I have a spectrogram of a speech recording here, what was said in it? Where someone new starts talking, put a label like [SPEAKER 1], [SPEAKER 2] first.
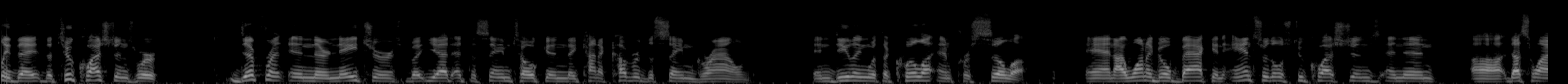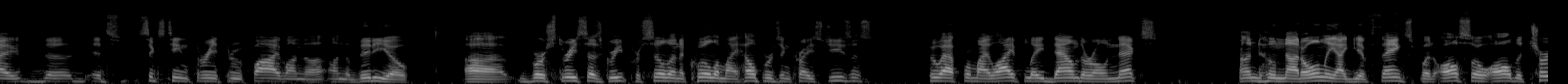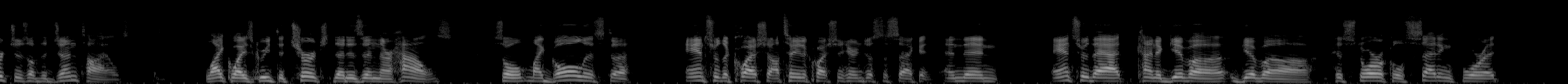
[SPEAKER 1] they, the two questions were different in their natures, but yet at the same token, they kind of covered the same ground in dealing with Aquila and Priscilla. And I want to go back and answer those two questions, and then uh, that's why the it's 16:3 through 5 on the on the video. Uh, verse 3 says, Greet Priscilla and Aquila, my helpers in Christ Jesus, who have for my life laid down their own necks, unto whom not only I give thanks, but also all the churches of the Gentiles. Likewise, greet the church that is in their house. So, my goal is to answer the question. I'll tell you the question here in just a second, and then answer that, kind of give a give a historical setting for it,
